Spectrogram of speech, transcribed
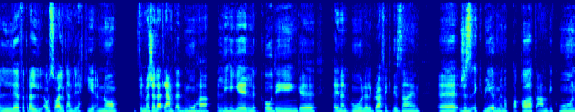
الفكرة أو السؤال اللي كان بدي أحكيه إنه في المجالات اللي عم تقدموها اللي هي ال coding آه، خلينا نقول ال graphic design جزء كبير من الطاقات عم بيكون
